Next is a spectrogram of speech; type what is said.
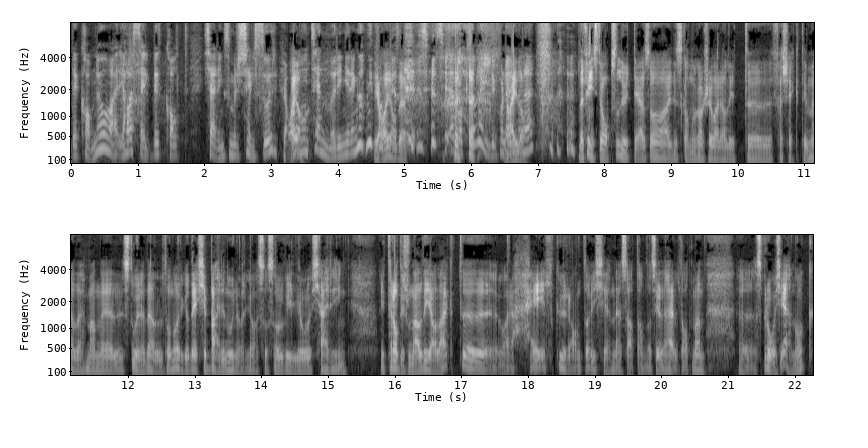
det, kan jo være Jeg har selv blitt kalt kjerring som et skjellsord ja, av noen tenåringer en gang. faktisk. Ja, ja, det... så jeg var ikke så veldig fornøyd Nei, med det. Det finnes jo absolutt det, så du skal nå kanskje være litt uh, forsiktig med det. Men uh, store deler av Norge, og det er ikke bare Nord-Norge, altså, så vil jo kjerring i tradisjonell dialekt uh, være helt kurant og ikke nedsettende i det hele tatt. Men språket er nok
